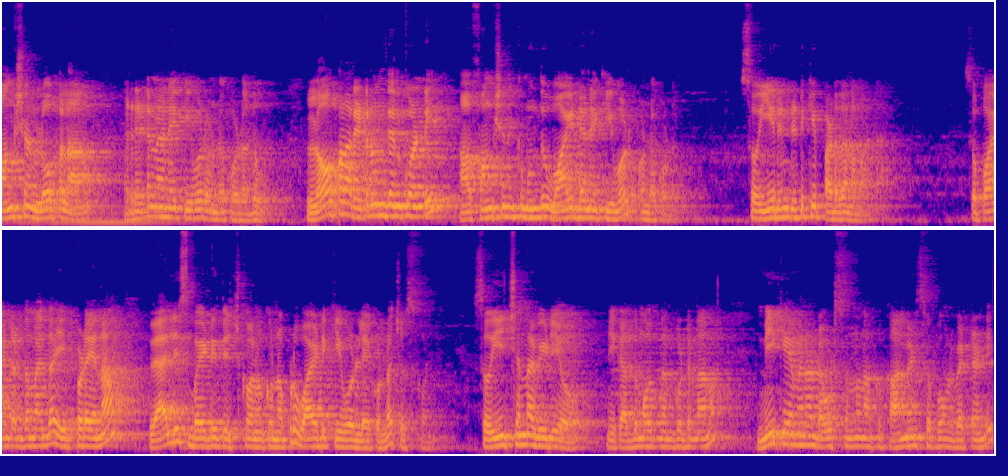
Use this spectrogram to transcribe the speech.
ఫంక్షన్ లోపల రిటర్న్ అనే కీవర్డ్ ఉండకూడదు. లోపల రిటర్న్ ఉంది అనుకోండి ఆ ఫంక్షన్కి ముందు వాయిడ్ అనే కీవర్డ్ ఉండకూడదు. సో ఈ రెండింటికి పడదనమాట సో పాయింట్ అర్థమైందా? ఎప్పుడైనా వాల్యూస్ బయటికి తెచ్చుకోవాలనుకున్నప్పుడు వైడ్ కీవర్డ్ లేకుండా చూసుకోండి. సో ఈ చిన్న వీడియో మీకు అర్థమవుతుంది అనుకుంటున్నాను. మీకు ఏమైనా డౌట్స్ ఉన్నా నాకు కామెంట్స్ రూపంలో పెట్టండి.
